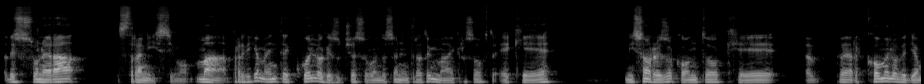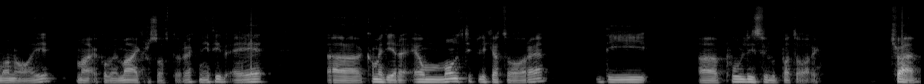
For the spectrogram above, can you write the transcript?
adesso suonerà stranissimo, ma praticamente quello che è successo quando sono entrato in Microsoft è che mi sono reso conto che per come lo vediamo noi, ma come Microsoft React Native, è, uh, come dire, è un moltiplicatore di pool di sviluppatori. Cioè,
